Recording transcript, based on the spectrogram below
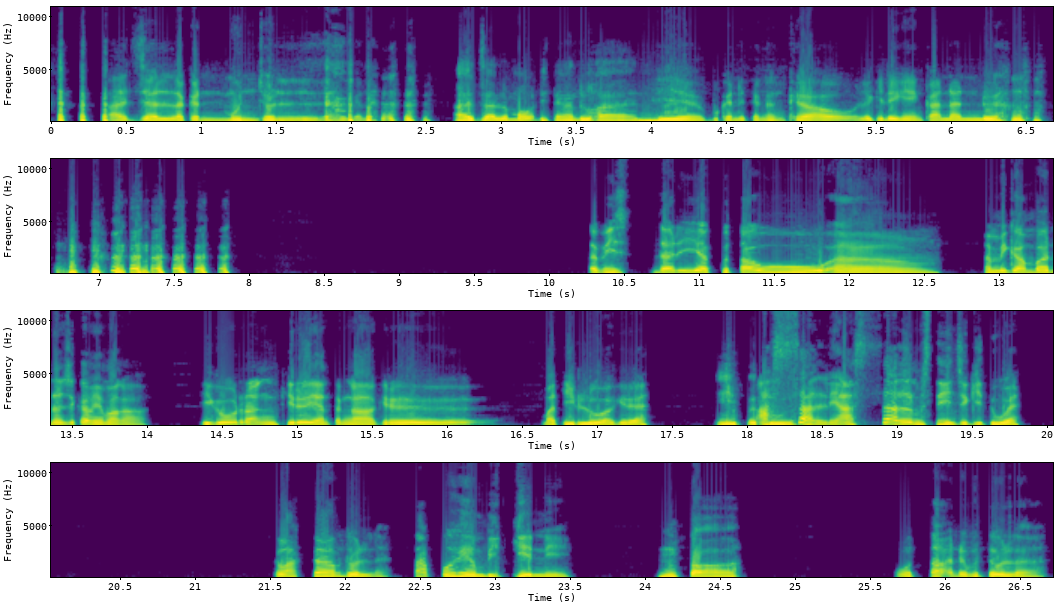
ajal akan muncul. Ajal maut di tangan Tuhan. Ya, yeah, bukan di tangan kau. Lagi-lagi yang kanan tu. Tapi dari aku tahu um, ambil gambar dan cakap memang ah. Tiga orang kira yang tengah kira mati dulu lah kira. eh. Eh, betul. Asal ni, asal mesti macam gitu eh. Kelakar betul lah. Siapa yang bikin ni? Entah. Otak dia betul lah.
